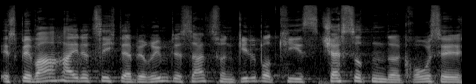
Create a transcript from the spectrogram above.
Es bewahrheitet sich der berühmte Satz von Gilbert Keith Chesterton, der große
